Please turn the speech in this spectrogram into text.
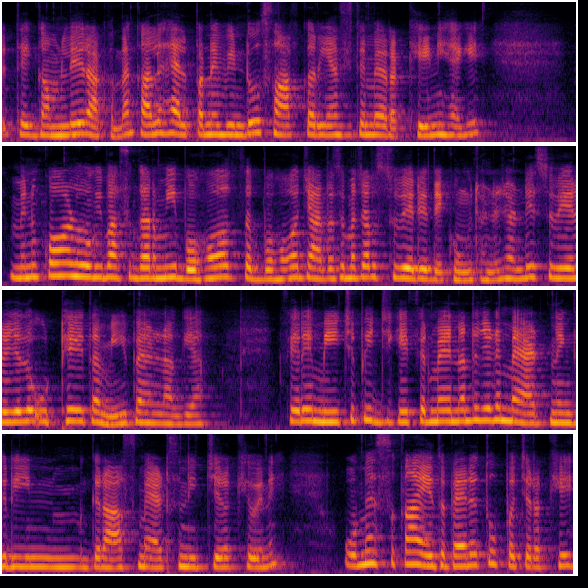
ਇੱਥੇ ਗਮਲੇ ਰੱਖਦਾ। ਕੱਲ ਹੈਲਪਰ ਨੇ ਵਿੰਡੋ ਸਾਫ਼ ਕਰੀਆਂ ਸੀ ਤੇ ਮੈਂ ਰੱਖੇ ਹੀ ਨਹੀਂ ਹੈਗੇ। ਮੈਨੂੰ ਕਾਲ ਹੋ ਗਈ, ਬਸ ਗਰਮੀ ਬਹੁਤ ਬਹੁਤ ਜ਼ਿਆਦਾ ਸੀ। ਮੈਂ ਚਲ ਸਵੇਰੇ ਦੇਖੂੰਗੀ ਠੰਡੇ ਠੰਡੇ। ਸਵੇਰੇ ਜਦੋਂ ਉੱਠੇ ਤਾਂ ਮੀਂਹ ਪੈਣ ਲੱਗ ਗਿਆ। ਫਿਰ ਇਹ ਮੀਂਹ ਚ ਭਿੱਜ ਕੇ ਫਿਰ ਮੈਂ ਇਹਨਾਂ ਦੇ ਜਿਹੜੇ ਮੈਟ ਨੇ ਗ੍ਰੀਨ ਗ੍ਰਾਸ ਮੈਟਸ ਨੀਚੇ ਰੱਖੇ ਹੋਏ ਨੇ, ਉਹ ਮੈਂ ਸੁਕਾਏ ਦੁਪਹਿਰੇ ਧੁੱਪ 'ਚ ਰੱਖੇ।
